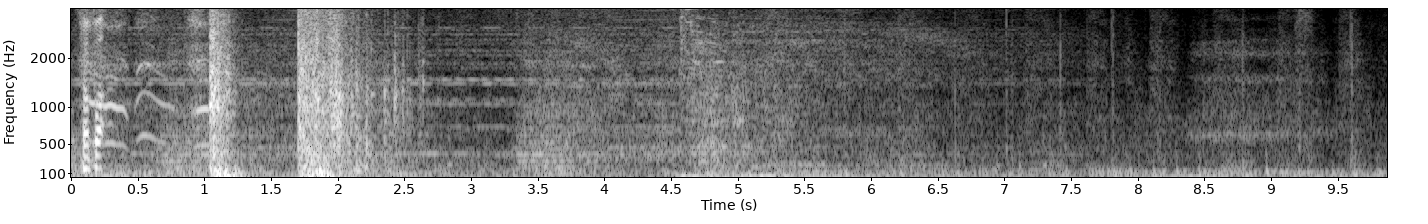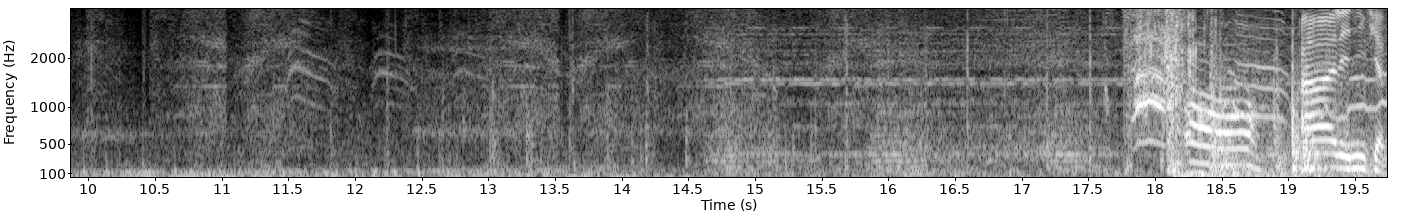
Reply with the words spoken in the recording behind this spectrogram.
Sympa. Allez, nickel.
